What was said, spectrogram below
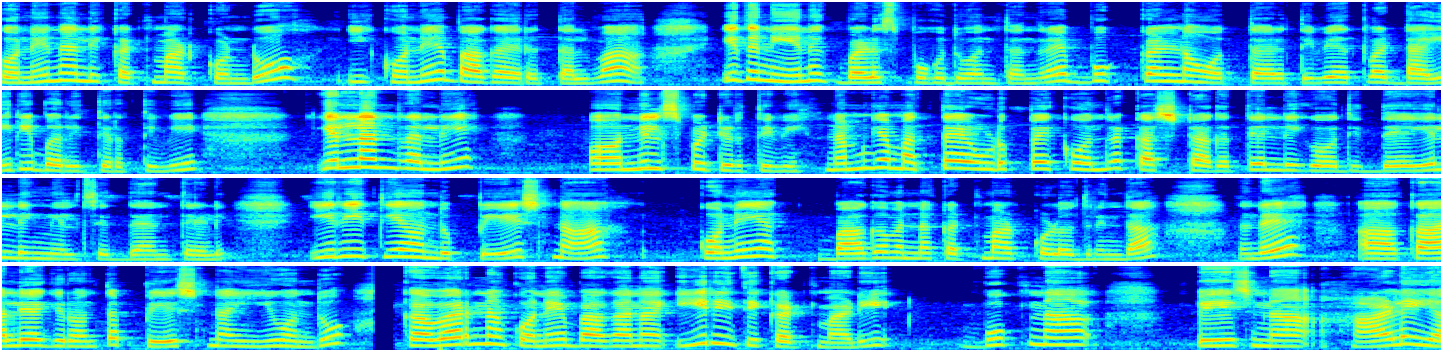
ಕೊನೆಯಲ್ಲಿ ಕಟ್ ಮಾಡಿಕೊಂಡು ಈ ಕೊನೆ ಭಾಗ ಇರುತ್ತಲ್ವಾ? ಇದನ್ನು ಏನಕ್ಕೆ ಬಳಸಬಹುದು ಅಂತಂದರೆ ಬುಕ್ಗಳನ್ನ ಓದ್ತಾ ಇರ್ತೀವಿ ಅಥವಾ ಡೈರಿ ಬರಿತಿರ್ತೀವಿ. ಎಲ್ಲಂದರಲ್ಲಿ ನಿಲ್ಲಿಸ್ಬಿಟ್ಟಿರ್ತೀವಿ ನಮಗೆ ಮತ್ತೆ ಹುಡುಕ್ಬೇಕು ಅಂದರೆ ಕಷ್ಟ ಆಗುತ್ತೆ. ಎಲ್ಲಿಗೆ ಓದಿದ್ದೆ, ಎಲ್ಲಿಗೆ ನಿಲ್ಲಿಸಿದ್ದೆ ಅಂತೇಳಿ. ಈ ರೀತಿಯ ಒಂದು ಪೇಸ್ಟ್ನ ಕೊನೆಯ ಭಾಗವನ್ನು ಕಟ್ ಮಾಡ್ಕೊಳ್ಳೋದ್ರಿಂದ, ಅಂದರೆ ಖಾಲಿಯಾಗಿರುವಂಥ ಪೇಸ್ಟ್ನ ಈ ಒಂದು ಕವರ್ನ ಕೊನೆ ಭಾಗನ ಈ ರೀತಿ ಕಟ್ ಮಾಡಿ ಬುಕ್ನ ಪೇಜ್ನ ಹಾಳೆಯ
